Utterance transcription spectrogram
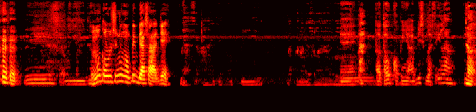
Iya, begitu. emang kalau di sini ngopi biasa aja. Biasa kopi. Eh, tahu-tahu kopinya habis, gelas hilang. Nah,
